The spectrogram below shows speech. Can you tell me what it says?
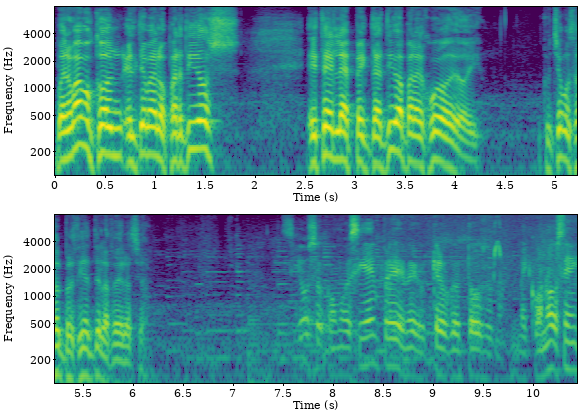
Bueno, vamos con el tema de los partidos. Esta es la expectativa para el juego de hoy. Escuchemos al presidente de la federación. ansioso como siempre, creo que todos me conocen,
